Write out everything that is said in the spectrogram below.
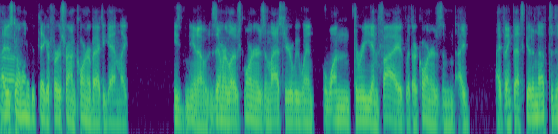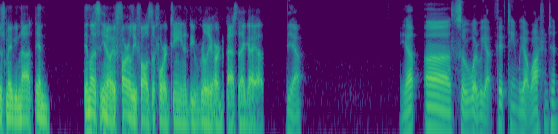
I just Uh, don't want him to take a first round cornerback again. Like he's, you know, Zimmer loves corners, and last year we went one, three, and five with our corners, and I, I think that's good enough to just maybe not. And unless you know, if Farley falls to fourteen, it'd be really hard to pass that guy up. Yeah. Yep. Uh. So what we got? Fifteen. We got Washington.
